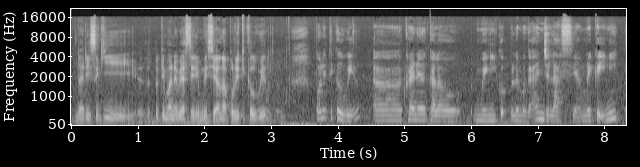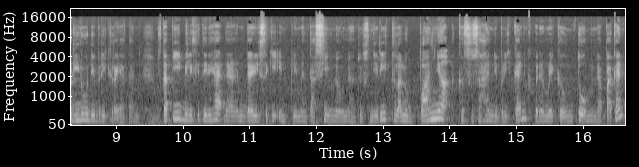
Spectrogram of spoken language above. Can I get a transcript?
dari segi seperti mana biasa di Malaysia lah political will mm-hmm. political will uh, kerana kalau mengikut perlembagaan jelas yang mereka ini perlu diberi kerakyatan tetapi bila kita lihat dari, dari segi implementasi undang-undang itu sendiri terlalu banyak kesusahan diberikan kepada mereka untuk mendapatkan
